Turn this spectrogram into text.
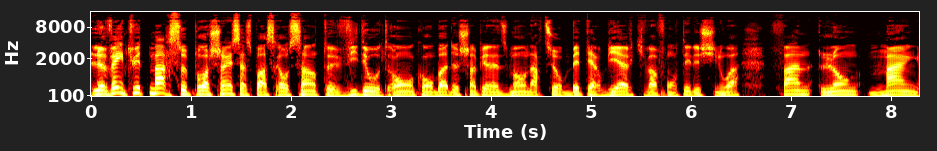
Le 28 mars prochain, ça se passera au centre Vidéotron, combat de championnat du monde. Arthur Beterbiev qui va affronter le chinois Fan Long Mang.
